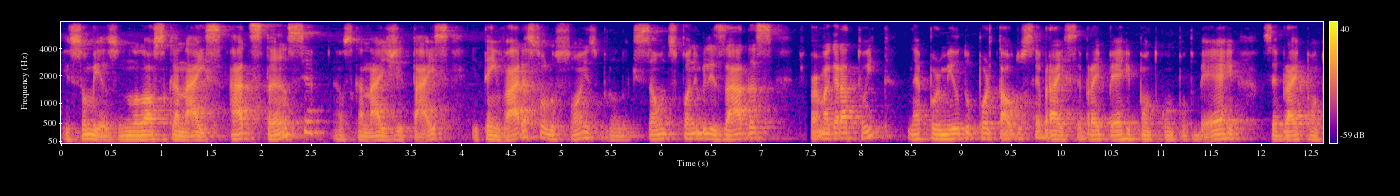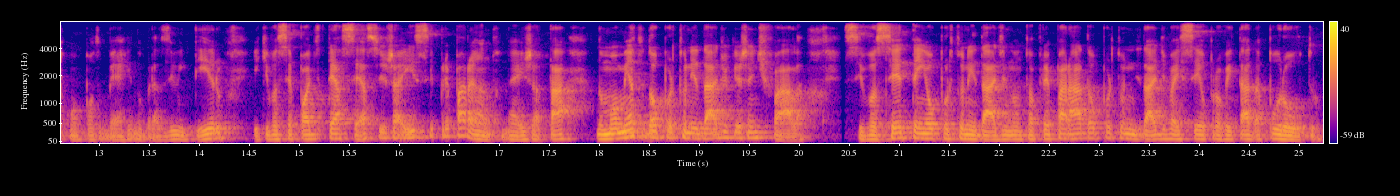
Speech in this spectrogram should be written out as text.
Isso mesmo, nos nossos canais à distância, né, os canais digitais, e tem várias soluções, Bruno, que são disponibilizadas forma gratuita, né, por meio do portal do Sebrae, sebraepr.com.br, sebrae.com.br no Brasil inteiro, e que você pode ter acesso e já ir se preparando, né, e já está no momento da oportunidade o que a gente fala. Se você tem a oportunidade e não está preparado, a oportunidade vai ser aproveitada por outro.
